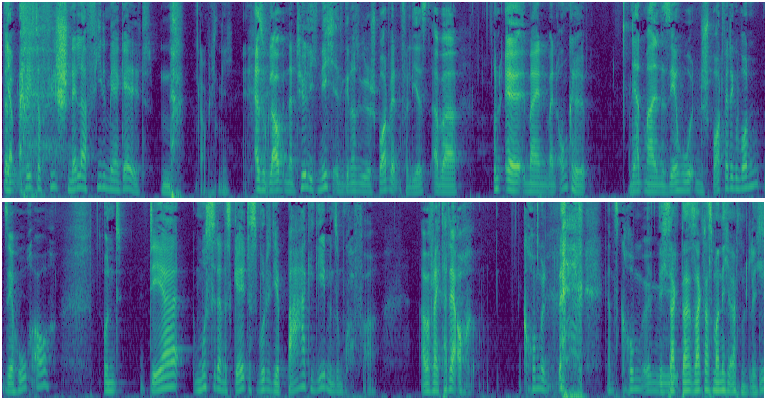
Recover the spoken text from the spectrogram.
dann Ja. krieg ich doch viel schneller viel mehr Geld. glaube ich nicht. Also glaub, natürlich nicht, genauso wie du Sportwetten verlierst, aber und äh, mein, mein Onkel, der hat mal eine sehr hohe eine Sportwette gewonnen, sehr hoch auch. Und der musste dann das Geld, das wurde dir bar gegeben in so einem Koffer. Aber vielleicht hat er auch krumme, ganz krumm irgendwie. Ich sag, da, sag das mal nicht öffentlich.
